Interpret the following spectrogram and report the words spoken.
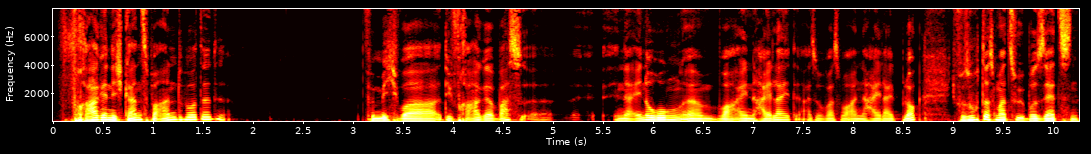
Frage nicht ganz beantwortet. Für mich war die Frage, was äh, in Erinnerung ähm, war ein Highlight, also was war ein Highlight-Blog? Ich versuche das mal zu übersetzen.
